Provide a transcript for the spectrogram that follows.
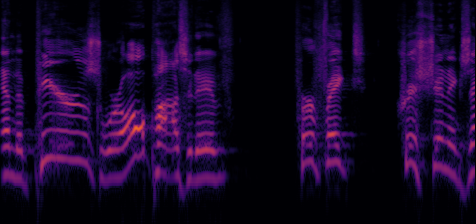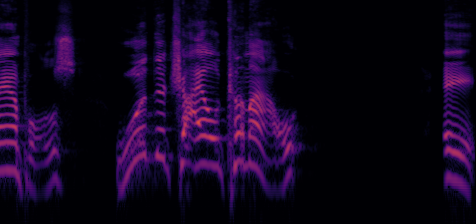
and the peers were all positive, perfect Christian examples, would the child come out a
